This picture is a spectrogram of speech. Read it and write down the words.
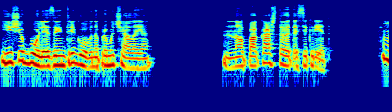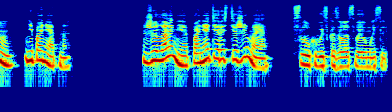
Еще более заинтригованно промычала я. Но пока что это секрет. Хм, непонятно. Желание понятие растяжимое, вслух высказала свою мысль.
